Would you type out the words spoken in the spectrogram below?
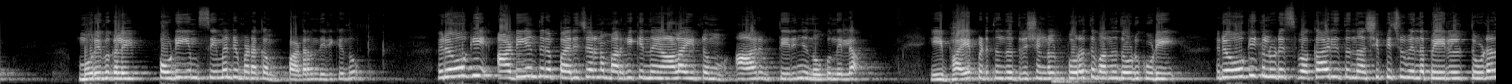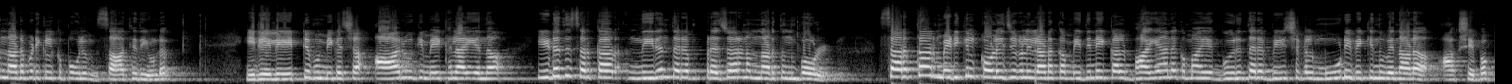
മുറിവുകളിൽ പൊടിയും സിമന്റും അടക്കം പടർന്നിരിക്കുന്നു. രോഗി അടിയന്തര പരിചരണം അർഹിക്കുന്നയാളായിട്ടും ആരും തിരിഞ്ഞു നോക്കുന്നില്ല. ഈ ഭയപ്പെടുത്തുന്ന ദൃശ്യങ്ങൾ പുറത്തു വന്നതോടുകൂടി രോഗികളുടെ സ്വകാര്യത നശിപ്പിച്ചുവെന്ന പേരിൽ തുടർ നടപടികൾക്ക് പോലും സാധ്യതയുണ്ട്. ഇന്ത്യയിലെ ഏറ്റവും മികച്ച ആരോഗ്യ മേഖല എന്ന് ഇടത് സർക്കാർ നിരന്തരം പ്രചാരണം നടത്തുമ്പോൾ സർക്കാർ മെഡിക്കൽ കോളേജുകളിലടക്കം ഇതിനേക്കാൾ ഭയാനകമായ ഗുരുതര വീഴ്ചകൾ മൂടിവെക്കുന്നുവെന്നാണ് ആക്ഷേപം.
